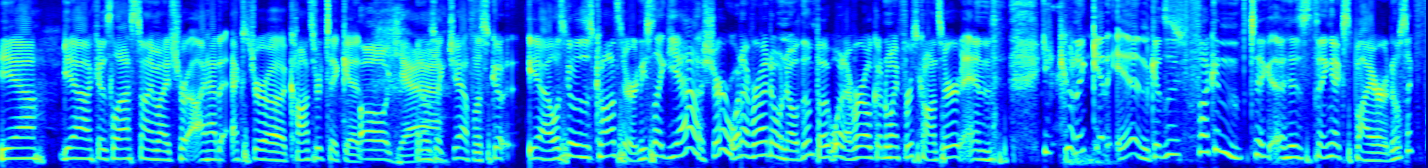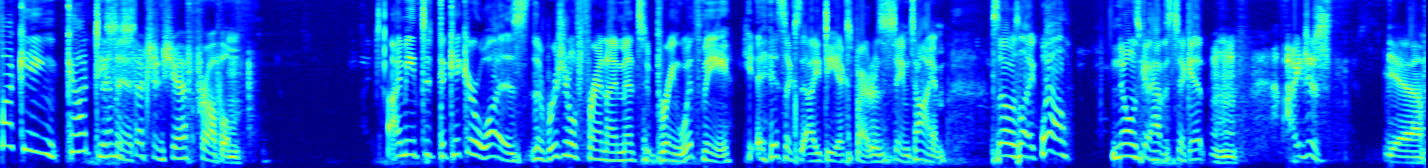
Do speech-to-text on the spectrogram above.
Yeah, yeah. Because last time I tr- I had an extra uh, concert ticket. oh yeah. And I was like, Jeff, let's go. Yeah, let's go to this concert. And he's like, Yeah, sure, whatever. I don't know them, but whatever. I'll go to my first concert. And he couldn't get in because his fucking tic- uh, his thing expired. And I was like, Fucking god damn This is it. such a Jeff problem. I mean, t- the kicker was the original friend I meant to bring with me. His ex- ID expired at the same time. So I was like, Well, no one's gonna have this ticket. Mm-hmm. I just yeah.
